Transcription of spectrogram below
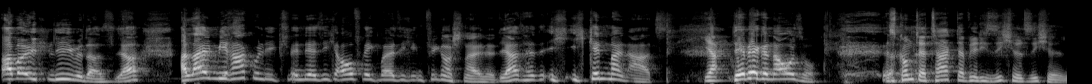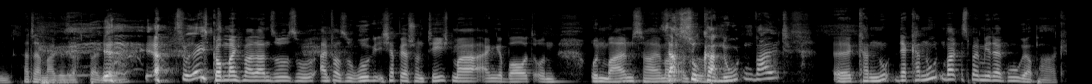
Aber ich liebe das, ja. Allein Miraculix, wenn der sich aufregt, weil er sich den Finger schneidet. Ja, ich, ich kenne meinen Arzt. Ja, Der wäre genauso. es kommt der Tag, da will die Sichel sicheln, hat er mal gesagt bei mir. Ja, zu Ich Recht. komme manchmal dann so, so einfach so ruhig. Ich habe ja schon Techt mal eingebaut und, und Malmsheimer. Sagst du und so. Kanutenwald? Äh, Kanu der Kanutenwald ist bei mir der Guga-Park.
